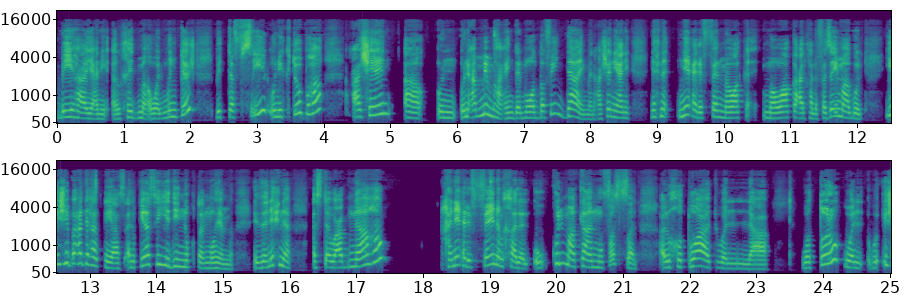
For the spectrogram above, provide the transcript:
بها يعني الخدمة أو المنتج بالتفصيل ونكتبها عشان آه، ونعممها عند الموظفين دائما عشان يعني نحن نعرف فين مواقع مواقع الخلل فزي ما قلت يجي بعدها القياس. القياس هي دي النقطة المهمة. إذا نحن استوعبناها حنعرف فين الخلل. وكل ما كان مفصل الخطوات وال والطرق وال... وإيش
